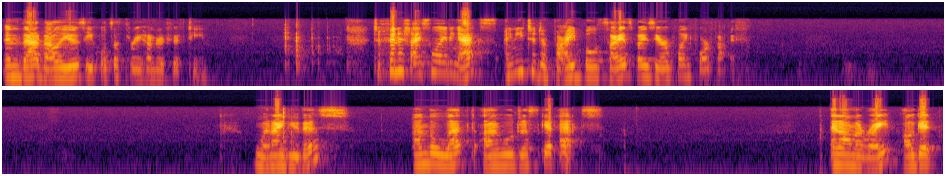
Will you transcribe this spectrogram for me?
And that value is equal to 315. To finish isolating x, I need to divide both sides by 0.45. When I do this, on the left, I will just get x. And on the right, I'll get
